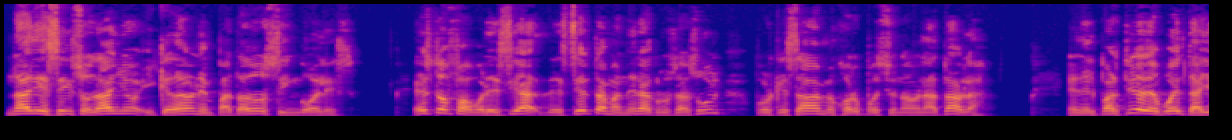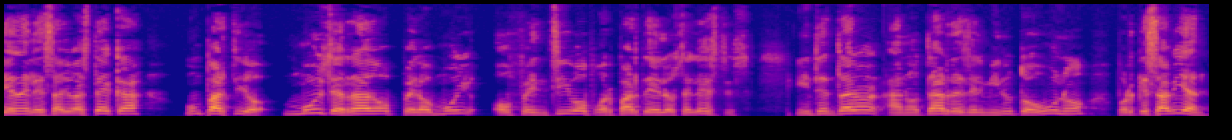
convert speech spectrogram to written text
Nadie se hizo daño y quedaron empatados sin goles. Esto favorecía de cierta manera a Cruz Azul porque estaba mejor posicionado en la tabla. En el partido de vuelta allá en el Estadio Azteca, un partido muy cerrado pero muy ofensivo por parte de los celestes. Intentaron anotar desde el minuto uno porque sabían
